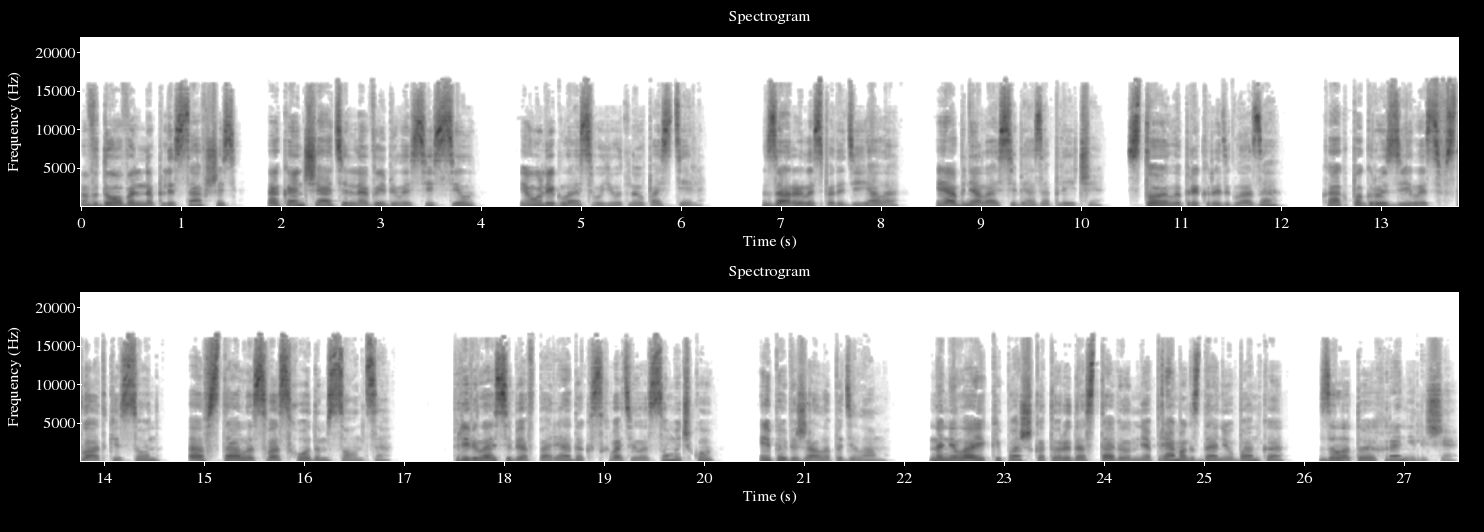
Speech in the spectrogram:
Вдоволь наплясавшись, окончательно выбилась из сил и улеглась в уютную постель. Зарылась под одеяло и обняла себя за плечи. Стоило прикрыть глаза, как погрузилась в сладкий сон а встала с восходом солнца. Привела себя в порядок, схватила сумочку и побежала по делам. Наняла экипаж, который доставил меня прямо к зданию банка «Золотое хранилище»,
